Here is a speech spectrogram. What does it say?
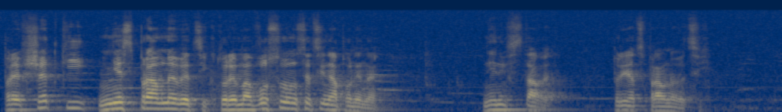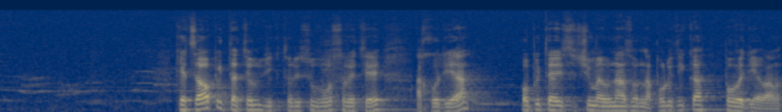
pre všetky nesprávne veci, ktoré má vo svojom srdci naplnené, není v stave prijať správne veci. Keď sa opýtate ľudí, ktorí sú vo svete a chodia, opýtajú sa, či majú názor na politika, povedia vám.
